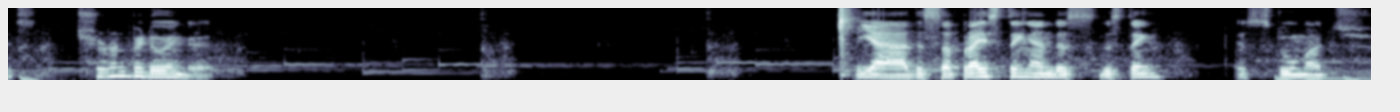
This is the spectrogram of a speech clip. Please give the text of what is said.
It shouldn't be doing it. Yeah, the surprise thing and this this thing is too much.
